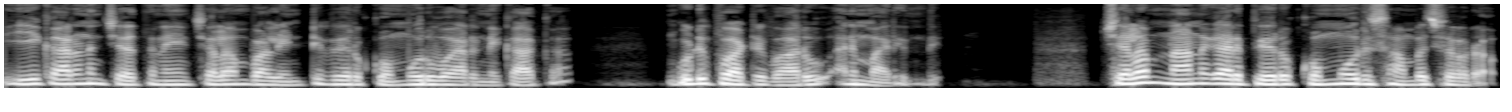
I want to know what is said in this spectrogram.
ఈ కారణం చేతనే చలం వాళ్ళ ఇంటి పేరు కొమ్మూరు వారిని కాక గుడిపాటి వారు అని మారింది. చలం నాన్నగారి పేరు కొమ్మూరి సాంబశివరావు.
